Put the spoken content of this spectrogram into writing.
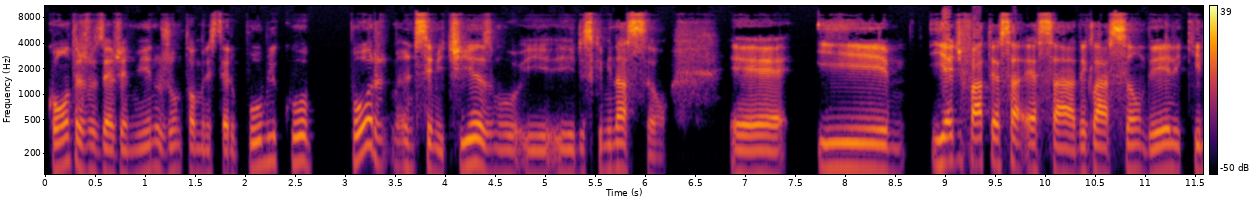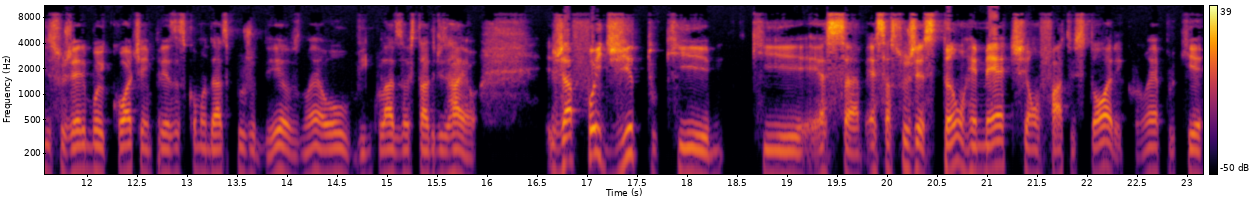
contra José Genuíno, junto ao Ministério Público, por antissemitismo e, e discriminação. É, e, e, é de fato essa, essa declaração dele que ele sugere boicote a empresas comandadas por judeus, não é, ou vinculadas ao Estado de Israel. Já foi dito que que essa, essa sugestão remete a um fato histórico, não é? Porque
